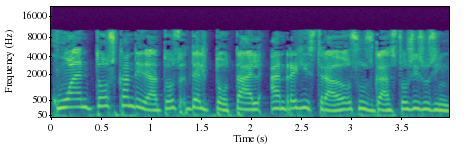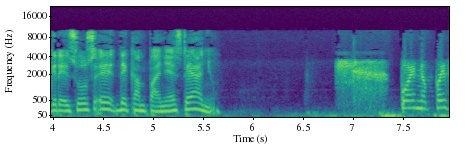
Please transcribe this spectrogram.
¿cuántos candidatos del total han registrado sus gastos y sus ingresos eh, de campaña este año? Bueno, pues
